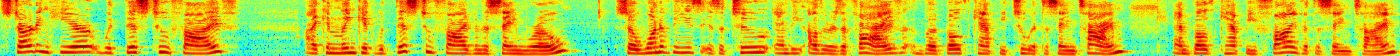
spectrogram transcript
Starting here with this 2-5, I can link it with this 2-5 in the same row. So one of these is a 2 and the other is a 5, but both can't be 2 at the same time, and both can't be 5 at the same time.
